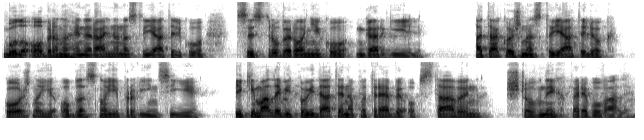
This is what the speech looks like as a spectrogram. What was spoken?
Було обрано генеральну настоятельку сестру Вероніку Гаргіль, а також настоятельок кожної обласної провінції, які мали відповідати на потреби обставин, що в них перебували.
